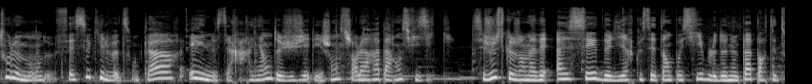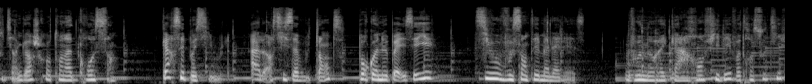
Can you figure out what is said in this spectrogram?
Tout le monde fait ce qu'il veut de son corps et il ne sert à rien de juger les gens sur leur apparence physique. C'est juste que j'en avais assez de dire que c'est impossible de ne pas porter de soutien-gorge quand on a de gros seins. Car c'est possible. Alors si ça vous tente, pourquoi ne pas essayer? Si vous vous sentez mal à l'aise, vous n'aurez qu'à renfiler votre soutif.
